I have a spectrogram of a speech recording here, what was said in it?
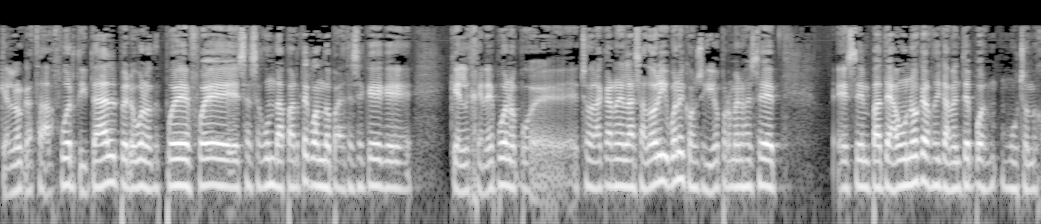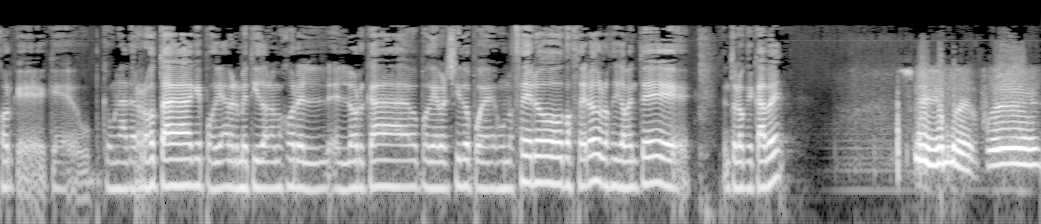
que el Lorca estaba fuerte y tal, pero bueno, después fue esa segunda parte cuando parece ser que, que, el Jerez, bueno, pues echó la carne en el asador y bueno, y consiguió por lo menos ese ese empate a uno que lógicamente pues mucho mejor que, que, una derrota que podría haber metido a lo mejor el, el Lorca podría haber sido pues 1-0 2-0 lógicamente dentro de lo que cabe Sí, hombre, fue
